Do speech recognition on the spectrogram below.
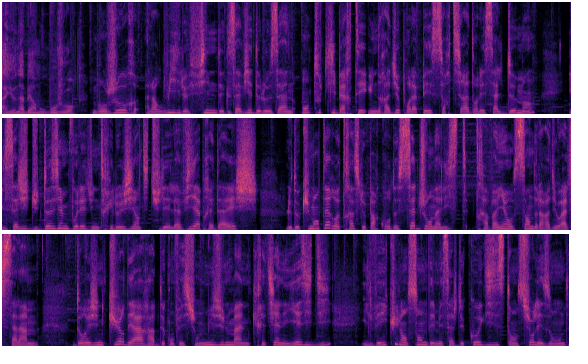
Ayona Bermond, bonjour. Bonjour. Alors oui, le film de Xavier de Lausanne, En toute liberté, une radio pour la paix, sortira dans les salles demain. Il s'agit du deuxième volet d'une trilogie intitulée La vie après Daesh. Le documentaire retrace le parcours de sept journalistes travaillant au sein de la radio Al-Salam. D'origine kurde et arabe de confession musulmane, chrétienne et yézidi, ils véhiculent ensemble des messages de coexistence sur les ondes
